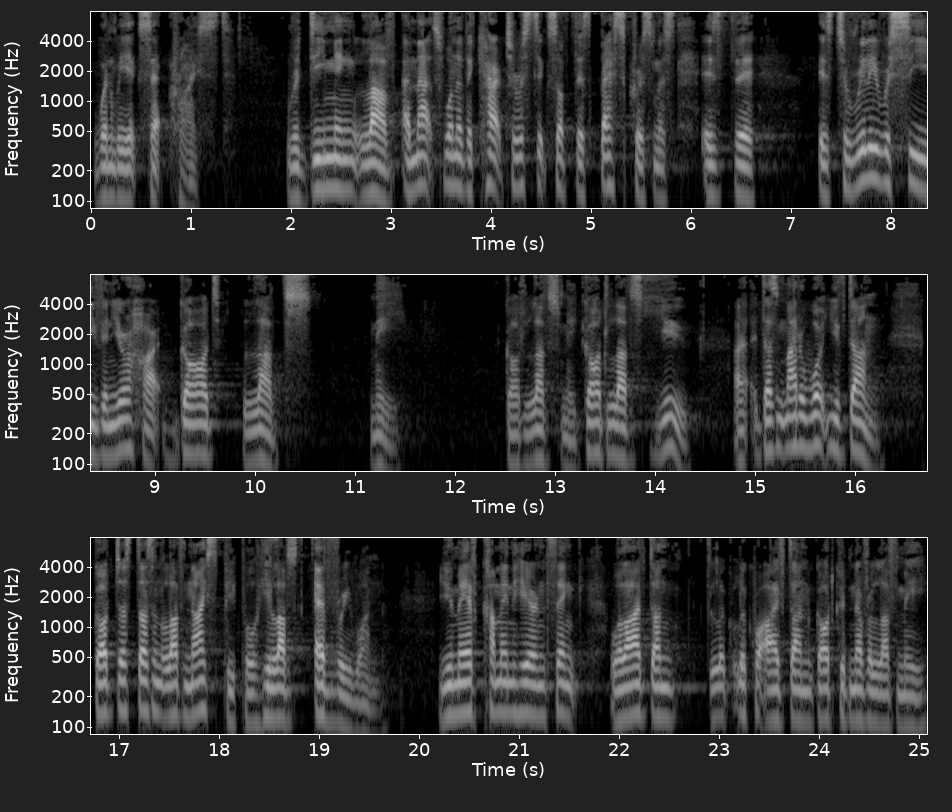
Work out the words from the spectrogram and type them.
when we accept Christ. Redeeming love. And that's one of the characteristics of this best Christmas is, the, is to really receive in your heart, God loves me. God loves me. God loves you. Uh, it doesn't matter what you've done. God just doesn't love nice people, He loves everyone. You may have come in here and think, well, I've done, look, look what I've done. God could never love me.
